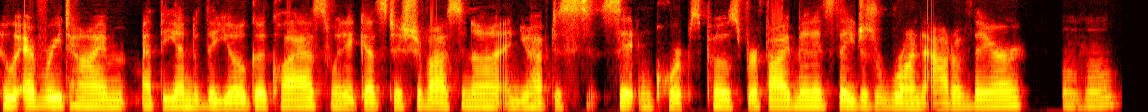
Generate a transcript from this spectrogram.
who every time at the end of the yoga class when it gets to shavasana and you have to s- sit in corpse pose for 5 minutes, they just run out of there mm-hmm.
